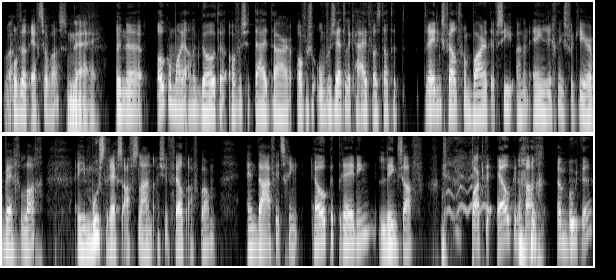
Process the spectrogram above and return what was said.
of dat echt zo was. Nee. Een, eh, ook een mooie anekdote over zijn tijd daar, over zijn onverzettelijkheid, was dat het trainingsveld van Barnet FC aan een eenrichtingsverkeer weg lag. En je moest rechts afslaan als je het veld afkwam. En Davids ging elke training linksaf. pakte elke dag een boete.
